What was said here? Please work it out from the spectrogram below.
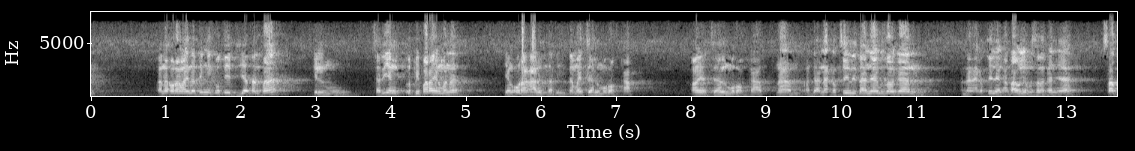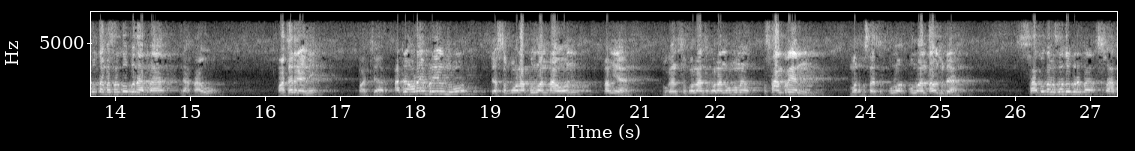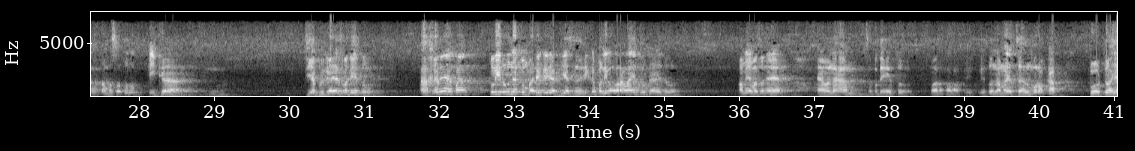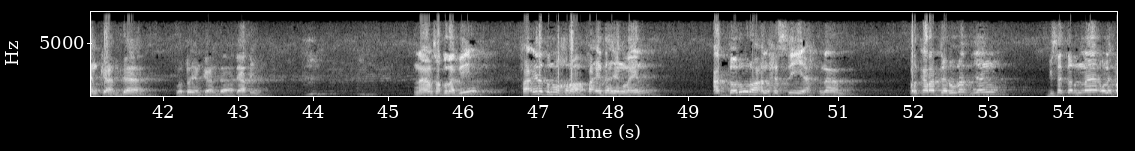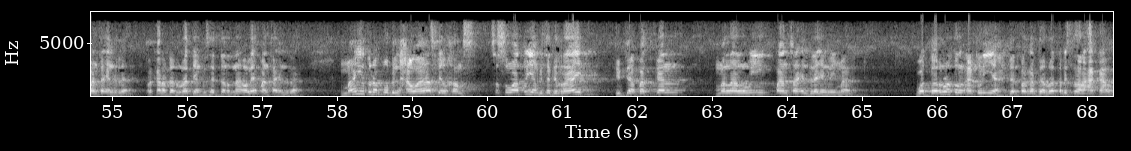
Karena orang lain nanti ngikuti dia tanpa ilmu. Jadi yang lebih parah yang mana? Yang orang alim tadi, namanya jahil murakkab. Oh ya, jahil murakkab. Nah, ada anak kecil ditanya misalkan, anak-anak kecil yang enggak tahu ya misalkan ya. Satu tambah satu berapa? Enggak tahu. Wajar enggak ini? Wajar. Ada orang yang berilmu, sudah sekolah puluhan tahun, paham ya? Bukan sekolah-sekolah umum pesantren. Umur pesantren puluhan tahun sudah. Satu tambah satu berapa? Satu tambah satu itu tiga. Dia bergaya seperti itu. Akhirnya apa? Kelirunya kembali ke dia sendiri, kembali ke orang lain juga itu loh. Paham ya maksudnya ya? Ya menaham, seperti itu. Itu namanya jahil murakkab, bodoh yang ganda. Bodoh yang ganda, hati-hati. Nah, satu lagi, faedatun ukhra, faedah yang lain. Ad-darurah al-hissiyah. Nah, perkara darurat yang bisa dicerna oleh panca indera. Perkara darurat yang bisa dicerna oleh panca indera. Ma bil hawasil khams. Sesuatu yang bisa diraih didapatkan melalui panca indera yang lima. Wa daruratul aqliyah dan perkara darurat tapi secara akal.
